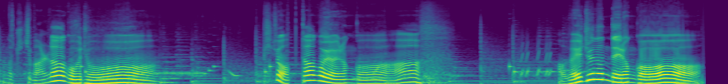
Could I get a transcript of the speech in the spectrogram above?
이런 거 주지 말라고 좀. 필요 없다고요 이런 거. 아, 아, 왜 주는데 이런 거.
